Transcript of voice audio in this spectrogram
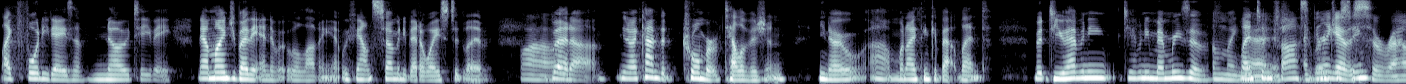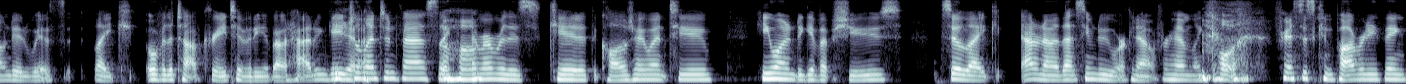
like 40 days of no TV. Now, mind you, by the end of it, we were loving it. We found so many better ways to live. wow. But, um, you know, kind of the trauma of television, you know, um, when I think about Lent. But do you have any, do you have any memories of Oh my Lenten gosh. fast? I feel like I was surrounded with like over the top creativity about how to engage a Lenten fast. Like Uh-huh. I remember this kid at the college I went to, he wanted to give up shoes. So like I don't know, that seemed to be working out for him, like the whole Franciscan poverty thing,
